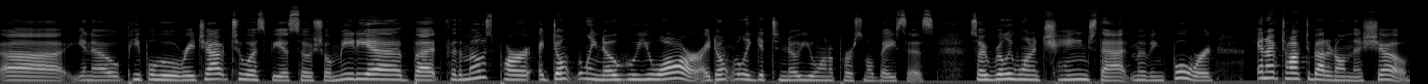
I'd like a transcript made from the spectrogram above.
uh, you know, people who reach out to us via social media. But for the most part, I don't really know who you are. I don't really get to know you on a personal basis. So I really want to change that moving forward. And I've talked about it on this show.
